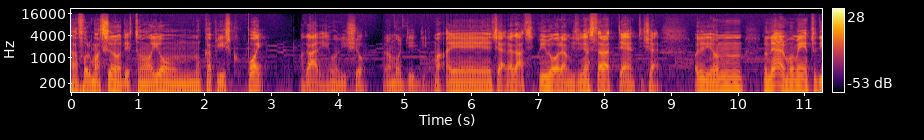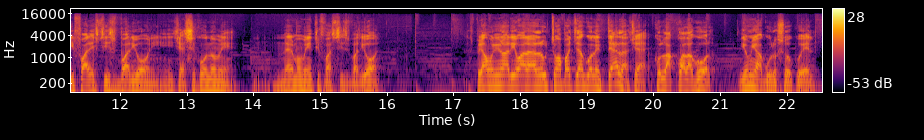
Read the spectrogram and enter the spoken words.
la, formazione ho detto no, io non capisco. Poi magari uno dice, oh, per l'amor di Dio, ma eh, cioè, ragazzi, qui ora bisogna stare attenti, cioè, voglio dire, non, non è il momento di fare questi svarioni, cioè, secondo me, non è il momento di fare questi svarioni. Speriamo di non arrivare all'ultima partita con l'entella, cioè, con l'acqua alla gola. Io mi auguro solo quello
